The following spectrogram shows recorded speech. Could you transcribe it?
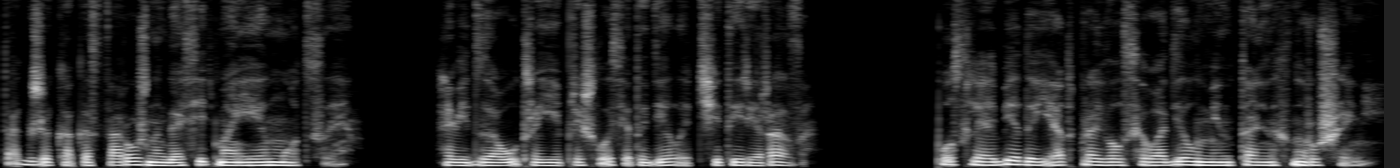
Так же, как осторожно гасить мои эмоции. А ведь за утро ей пришлось это делать четыре раза. После обеда я отправился в отдел ментальных нарушений.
